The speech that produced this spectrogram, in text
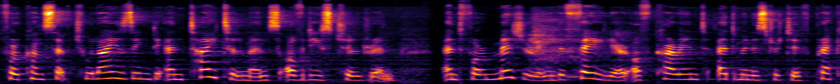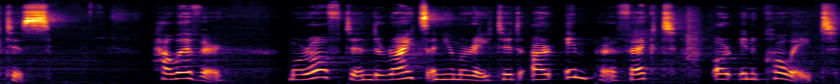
for conceptualizing the entitlements of these children and for measuring the failure of current administrative practice. However, more often the rights enumerated are imperfect or inchoate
